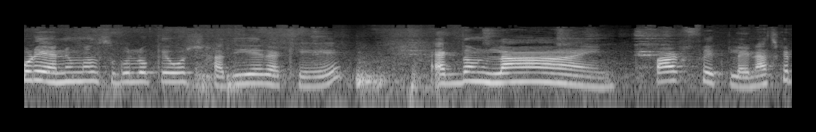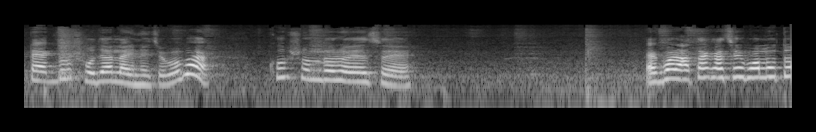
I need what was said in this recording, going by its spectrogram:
করে অ্যানিমালসগুলোকে ও সাজিয়ে রাখে একদম লাইন পারফেক্ট লাইন আজকেরটা একদম সোজা লাইন হয়েছে বাবা খুব সুন্দর হয়েছে। একবার আতা কাছে বলো তো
